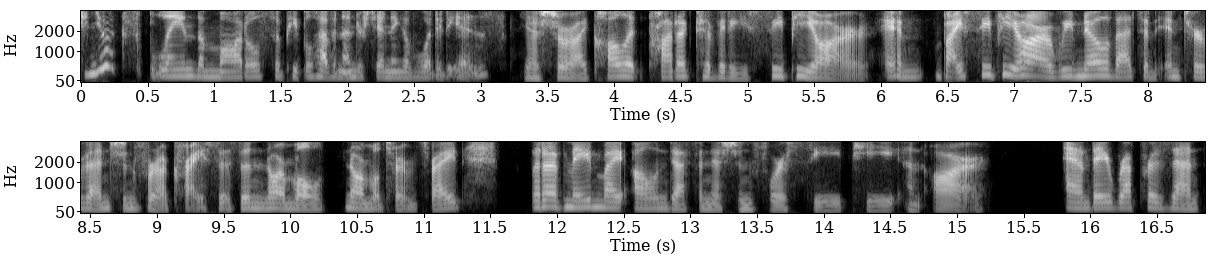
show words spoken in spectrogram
can you explain the model so people have an understanding of what it is? Yeah, sure. I call it productivity CPR. And by CPR, we know that's an intervention for a crisis in normal normal terms, right? But I've made my own definition for C, P, and R. And they represent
